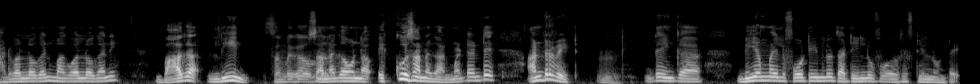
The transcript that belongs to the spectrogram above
ఆడవాళ్ళలో కానీ మగవాళ్ళలో కానీ బాగా లీన్ సన్నగా సన్నగా ఉన్న ఎక్కువ సన్నగా అనమాట అంటే అండర్ వెయిట్. అంటే ఇంకా బిఎంఐలు ఫోర్టీన్లు థర్టీన్లు ఫిఫ్టీన్లు ఉంటాయి.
